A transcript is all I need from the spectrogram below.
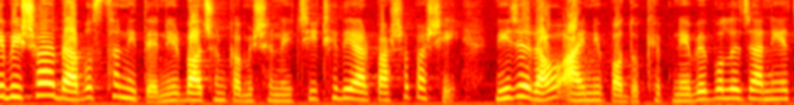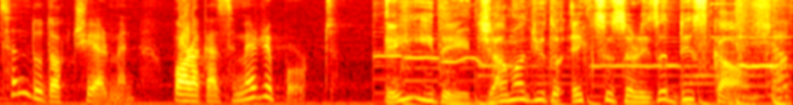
এ বিষয়ে ব্যবস্থা নিতে নির্বাচন কমিশনে চিঠি দেওয়ার পাশাপাশি নিজেরাও আইনি পদক্ষেপ নেবে বলে জানিয়েছেন দুদক চেয়ারম্যান। পরাগ আজিমের রিপোর্ট। এই ঈদে জামা জুতো অ্যাক্সেসরিজের ডিসকাউন্ট সব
